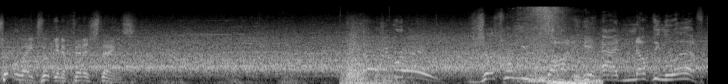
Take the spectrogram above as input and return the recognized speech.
Triple H looking to finish things. Just when you thought he had nothing left.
